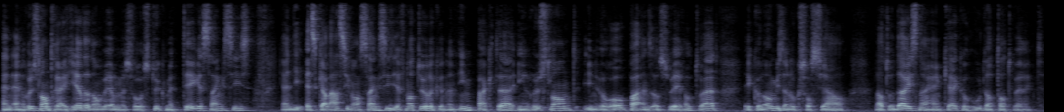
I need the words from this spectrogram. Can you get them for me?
En, en Rusland reageerde dan weer met zo'n stuk met tegensancties. En die escalatie van sancties heeft natuurlijk een, een impact hè, in Rusland, in Europa en zelfs wereldwijd, economisch en ook sociaal. Laten we daar eens naar gaan kijken hoe dat, dat werkt.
